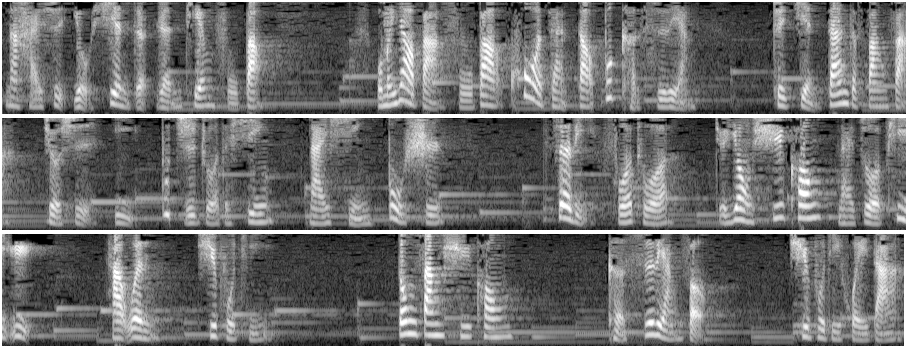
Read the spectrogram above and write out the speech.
那还是有限的人天福报。我们要把福报扩展到不可思量，最简单的方法就是以不执着的心来行布施。这里佛陀就用虚空来做譬喻，他问须菩提：“东方虚空可思量否？”须菩提回答。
